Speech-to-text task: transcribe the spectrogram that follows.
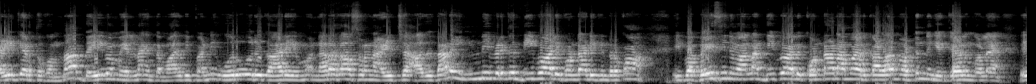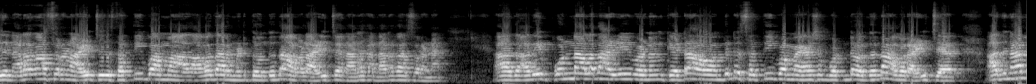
அழிக்கிறதுக்கும் தான் தெய்வம் எல்லாம் இந்த மாதிரி பண்ணி ஒரு ஒரு காரியமும் நரகாசுரனை அழிச்சா அதுதானே இன்னி வரைக்கும் தீபாவளி கொண்டாடிக்கிட்டு இருக்கோம். இப்போ பேசினவாலாம் தீபாவளி கொண்டாடாமல் இருக்க இருக்காளான்னு மட்டும் நீங்க கேளுங்களேன். இது நரகாசுரனை அழிச்சது. சத்தியபாமா அவதாரம் எடுத்து வந்து தான் அவளை அழிச்ச நரக நரகாசுரனை. அது அதே பொண்ணால தான் அழிவு வேணும்னு கேட்டால் அவள் வந்துட்டு சத்தியபாமா வேஷம் போட்டுட்டு வந்து தான் அவர் அழிச்சார். அதனால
